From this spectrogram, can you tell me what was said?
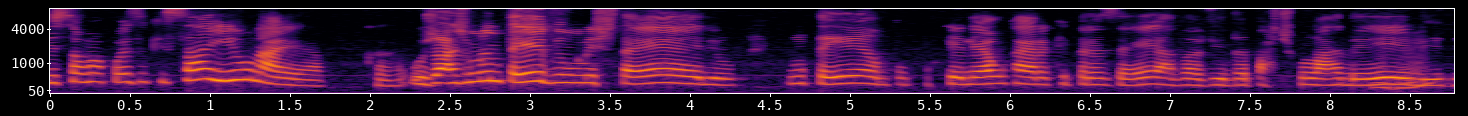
Isso é uma coisa que saiu na época. O Jorge manteve um mistério, um tempo, porque ele é um cara que preserva a vida particular dele.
